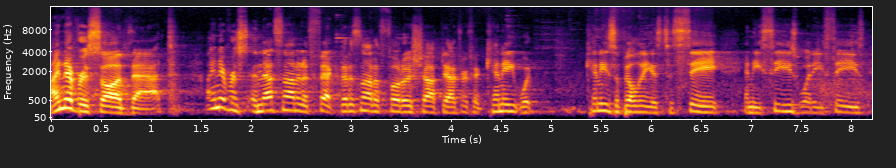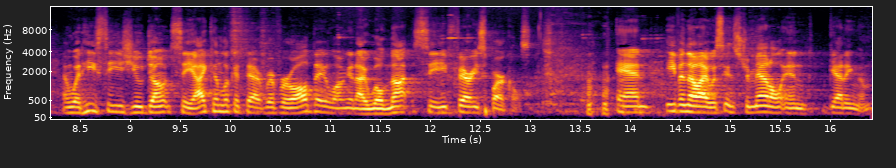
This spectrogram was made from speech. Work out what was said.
I never saw that. I never, and that's not an effect. That is not a photoshopped after effect. Kenny, what Kenny's ability is to see, and he sees what he sees, and what he sees you don't see. I can look at that river all day long, and I will not see fairy sparkles. and even though I was instrumental in getting them,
